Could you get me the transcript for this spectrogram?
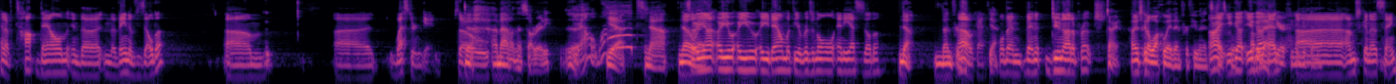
kind of top down in the in the vein of Zelda, um, uh, Western game. So Ugh, I'm out on this already. Ugh. yeah, what? Yeah. Nah. No. So are you not, are you are you are you down with the original NES Zelda? no. None for me. Oh, okay. Yeah. Well, then then do not approach. All right. I'm just gonna walk away then for a few minutes. All right, you go. You I'll go ahead. here if you need Uh. I'm just gonna sing.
